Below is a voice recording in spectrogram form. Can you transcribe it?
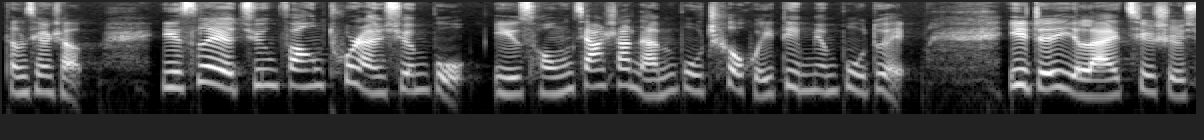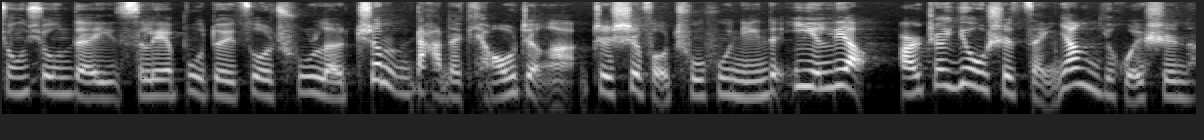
滕先生，以色列军方突然宣布已从加沙南部撤回地面部队，一直以来气势汹汹的以色列部队做出了这么大的调整啊，这是否出乎您的意料？而这又是怎样一回事呢？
